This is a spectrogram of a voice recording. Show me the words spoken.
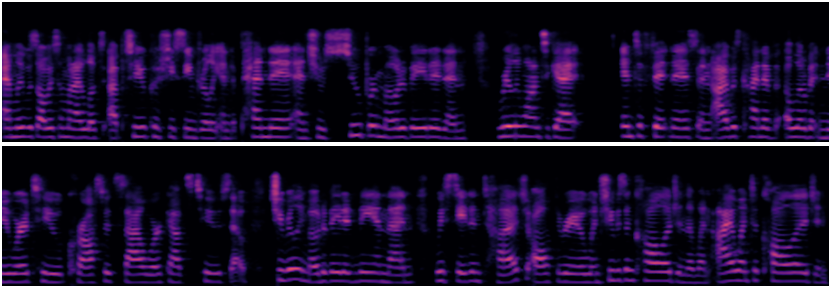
Emily was always someone I looked up to because she seemed really independent and she was super motivated and really wanted to get into fitness and I was kind of a little bit newer to CrossFit style workouts too. So she really motivated me and then we stayed in touch all through when she was in college and then when I went to college and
